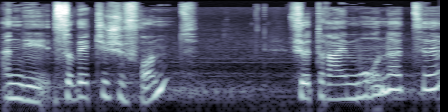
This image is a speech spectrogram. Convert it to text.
an die sowjetische Front für drei Monate.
